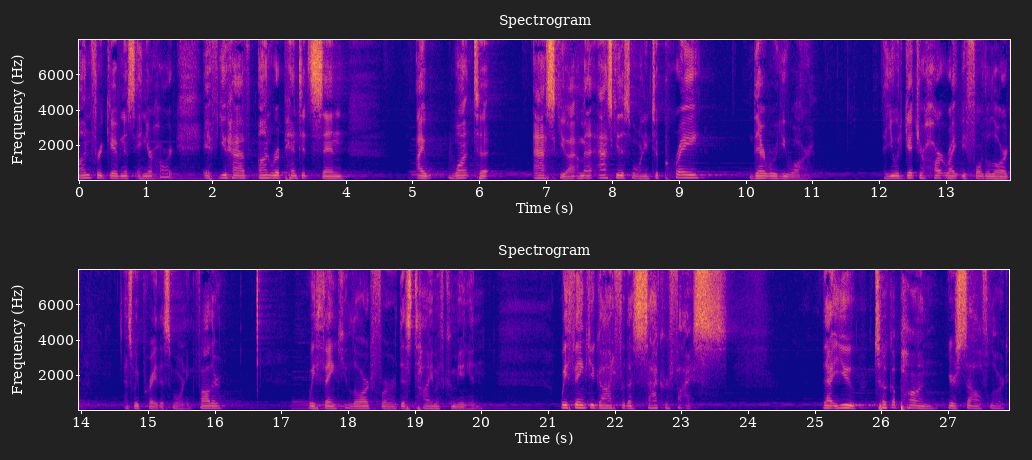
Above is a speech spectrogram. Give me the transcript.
unforgiveness in your heart, if you have unrepented sin, I want to ask you, I'm going to ask you this morning to pray there where you are that you would get your heart right before the Lord as we pray this morning. Father, we thank you, Lord, for this time of communion. We thank you, God, for the sacrifice that you took upon yourself, Lord,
